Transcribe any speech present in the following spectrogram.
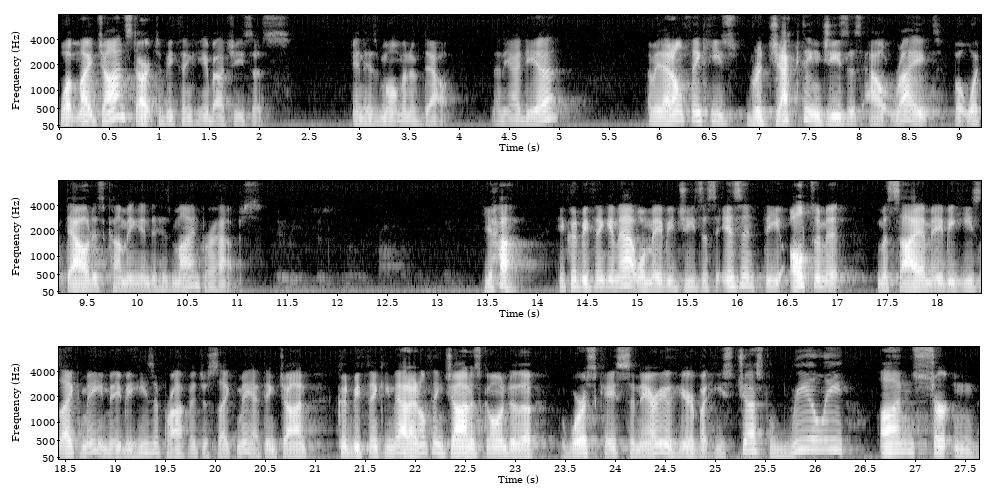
what might John start to be thinking about Jesus in his moment of doubt? Any idea? I mean, I don't think he's rejecting Jesus outright, but what doubt is coming into his mind, perhaps? Yeah, he could be thinking that. Well, maybe Jesus isn't the ultimate Messiah. Maybe he's like me. Maybe he's a prophet just like me. I think John could be thinking that. I don't think John is going to the worst case scenario here, but he's just really uncertain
